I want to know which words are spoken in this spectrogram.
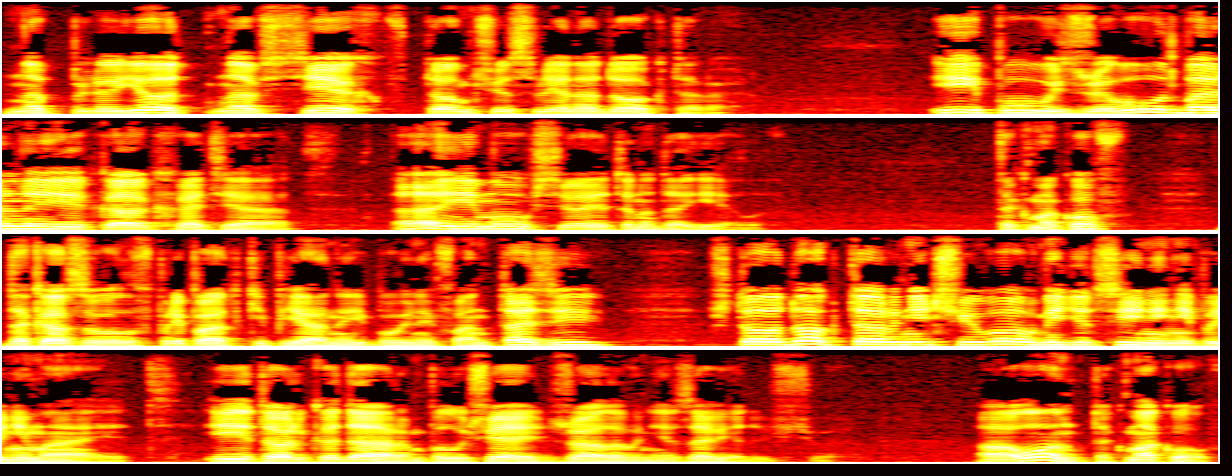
наплюет на всех, в том числе на доктора. И пусть живут больные, как хотят, а ему все это надоело. Токмаков доказывал в припадке пьяной и буйной фантазии, что доктор ничего в медицине не понимает и только даром получает жалование заведующего. А он, Токмаков,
